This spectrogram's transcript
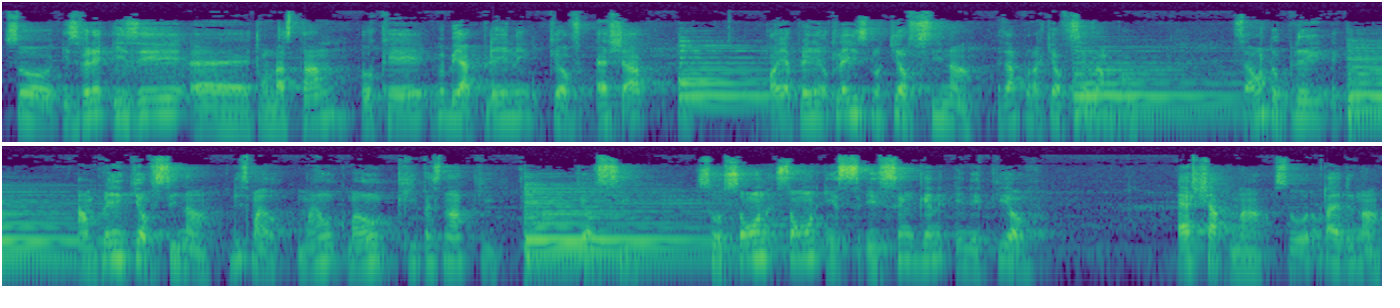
So it's very easy uh, to understand. Okay, maybe you're playing key of F sharp, or you're playing. Okay, let's key of C now. Example, key of C. Example. So I want to play. I'm playing key of C now. This is my my own my own key, personal key, key of C. So someone someone is is singing in the key of F sharp now. So what I do now?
